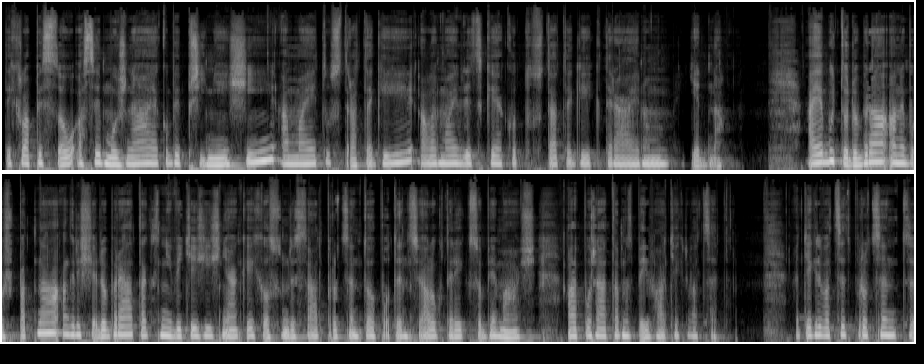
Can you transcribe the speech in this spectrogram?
ty chlapy jsou asi možná jakoby přímější a mají tu strategii, ale mají vždycky jako tu strategii, která je jenom jedna. A je buď to dobrá, anebo špatná, a když je dobrá, tak z ní vytěžíš nějakých 80% toho potenciálu, který k sobě máš, ale pořád tam zbývá těch 20. A těch 20% eh,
